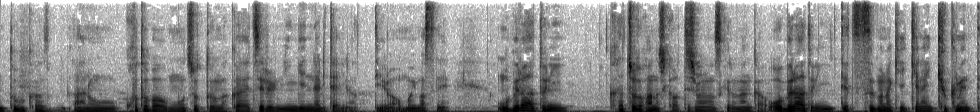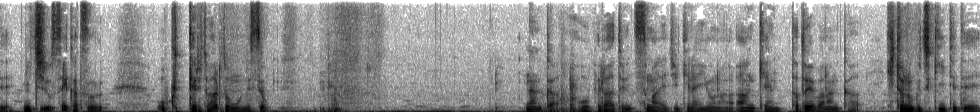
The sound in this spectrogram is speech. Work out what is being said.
本当僕はあの言葉をもうちょっとうまく操れる人間になりたいなっていうのは思いますね。オブラートにちょっと話変わってしまいますけどなんかオブラートに行って包まなきゃいけない局面って日常生活送ってるとあると思うんですよ。なんかオブラートに包まないといけないような案件。例えばなんか人の口聞いてて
